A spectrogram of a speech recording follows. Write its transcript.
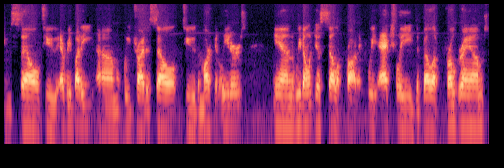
to sell to everybody. Um, we try to sell to the market leaders. And we don't just sell a product. We actually develop programs,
